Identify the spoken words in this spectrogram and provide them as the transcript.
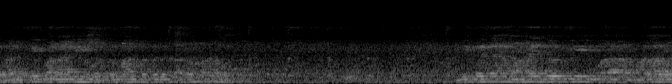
धाडसीपणाने वर्तमानपत्र चालवणार होता मी तर त्यांना म्हणायचो की मला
